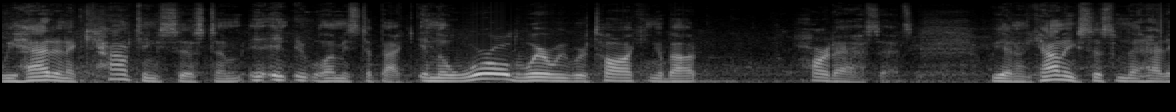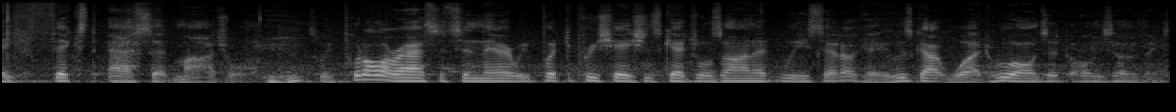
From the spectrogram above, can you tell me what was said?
we had an accounting system, it, it- well, let me step back. In the world where we were talking about hard assets, we had an accounting system that had a fixed asset module. So we put all our assets in there, we put depreciation schedules on it, we said, okay, who's got what, who owns it, all these other things.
